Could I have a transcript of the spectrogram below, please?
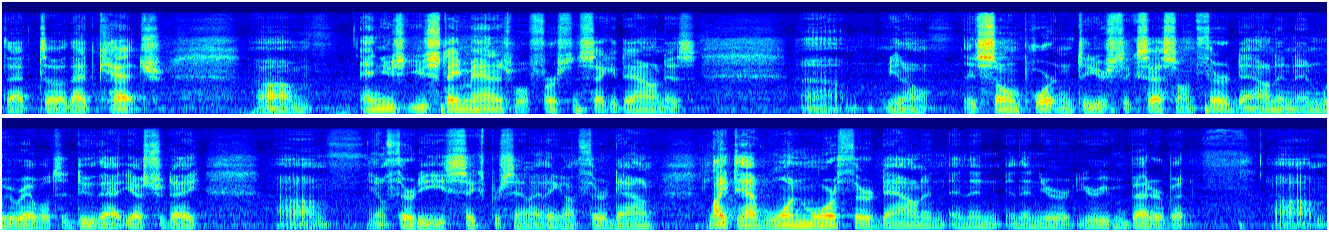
that uh, that catch, um, and you you stay manageable. First and second down is, um, you know, is so important to your success on third down, and, and we were able to do that yesterday. Um, you know, 36% I think on third down. Like to have one more third down, and, and then and then you're you're even better. But um,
